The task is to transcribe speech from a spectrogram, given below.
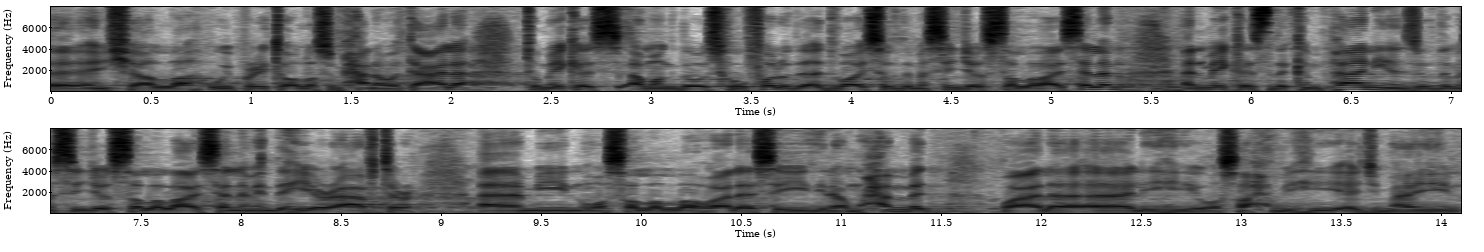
uh, inshallah. We pray to Allah subhanahu wa ta'ala to make us among those who follow the advice of the Messenger وسلم, and make us the companions of the Messenger وسلم, in the hereafter. Ameen. Wa sallallahu ala Sayyidina Muhammad wa ala alihi wa sahbihi ajma'in.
